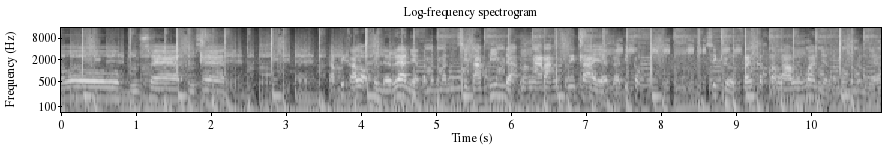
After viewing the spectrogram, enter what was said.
Oh buset buset. Tapi kalau beneran ya teman-teman si Tabi nggak mengarang cerita ya berarti ke si girlfriend keterlaluan ya teman-teman ya.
